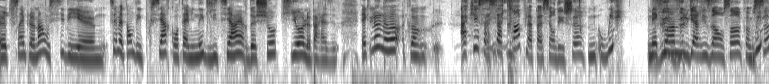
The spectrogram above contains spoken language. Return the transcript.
Euh, tout simplement aussi des, euh, tu sais, mettons des poussières contaminées de litière de chat qui a le parasite. Fait que là, là, comme, OK, ça s'attrape la passion des chats. oui, mais Vu- comme... Vulgarisons ça comme Oui. ça.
